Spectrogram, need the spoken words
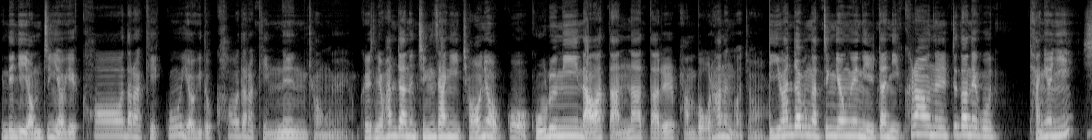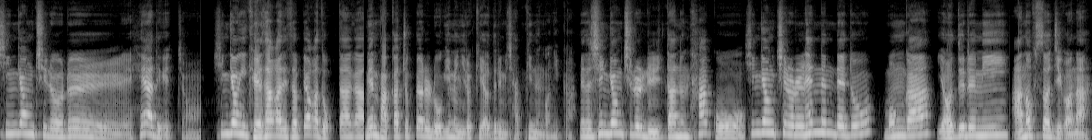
근데 이제 염증이 여기에 커다랗게 있고 여기도 커다랗게 있는 경우예요. 그래서 이제 환자는 증상이 전혀 없고 고름이 나왔다 안 나왔다를 반복을 하는 거죠. 이 환자분 같은 경우에는 일단 이 크라운을 뜯어내고 당연히 신경치료를 해야 되겠죠. 신경이 괴사가 돼서 뼈가 녹다가 맨 바깥쪽 뼈를 녹이면 이렇게 여드름이 잡히는 거니까. 그래서 신경치료를 일단은 하고 신경치료를 했는데도 뭔가 여드름이 안 없어지거나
